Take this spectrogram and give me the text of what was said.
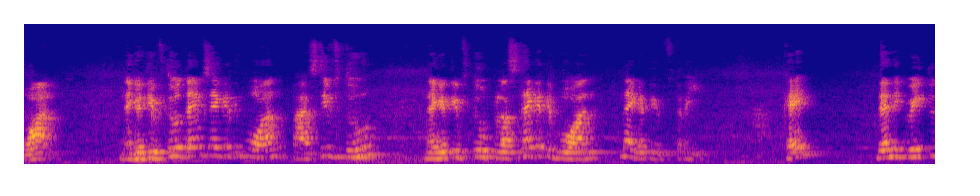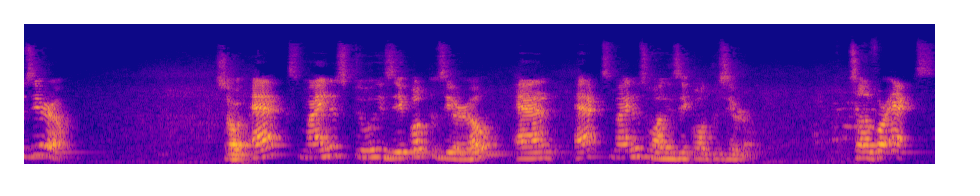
1. Negative 2 times negative 1, positive 2. Negative 2 plus negative 1, negative 3. Okay? Then equate to 0. So x minus 2 is equal to 0 and x minus 1 is equal to 0. So for x.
